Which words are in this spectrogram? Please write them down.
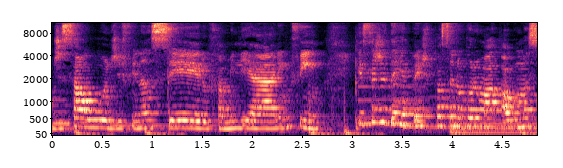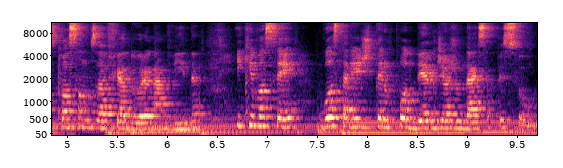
de saúde, financeiro, familiar, enfim, que esteja de repente passando por uma, alguma situação desafiadora na vida e que você gostaria de ter o poder de ajudar essa pessoa.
